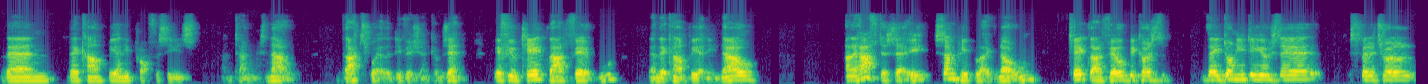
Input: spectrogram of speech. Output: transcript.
then there can't be any prophecies and tongues now. That's where the division comes in. If you take that view, then there can't be any now. And I have to say, some people I've known take that view because they don't need to use their spiritual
